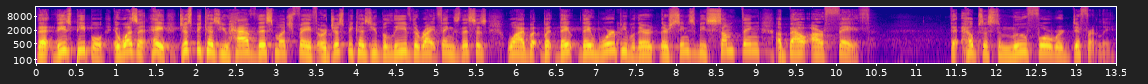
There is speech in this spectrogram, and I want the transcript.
that these people, it wasn't, hey, just because you have this much faith or just because you believe the right things, this is why. But, but they, they were people. There, there seems to be something about our faith that helps us to move forward differently.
